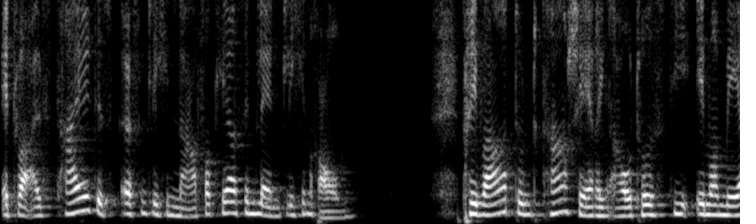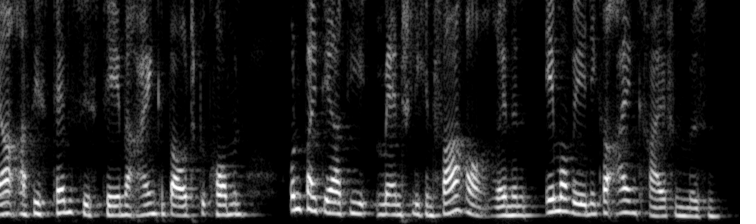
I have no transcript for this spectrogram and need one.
etwa als Teil des öffentlichen Nahverkehrs im ländlichen Raum. Privat- und Carsharing-Autos, die immer mehr Assistenzsysteme eingebaut bekommen und bei der die menschlichen Fahrerinnen immer weniger eingreifen müssen.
